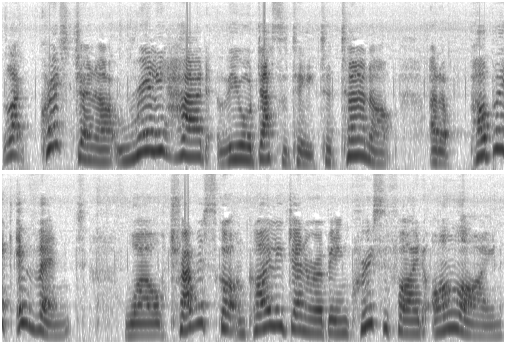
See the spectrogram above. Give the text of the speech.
Like, Kris Jenner really had the audacity to turn up at a public event while Travis Scott and Kylie Jenner are being crucified online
